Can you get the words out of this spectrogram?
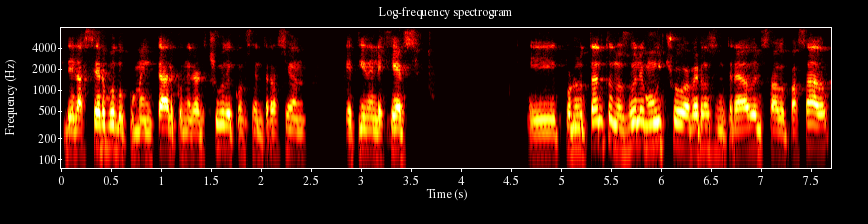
del acervo documental, con el archivo de concentración que tiene el ejército. Eh, por lo tanto, nos duele mucho habernos enterado el sábado pasado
